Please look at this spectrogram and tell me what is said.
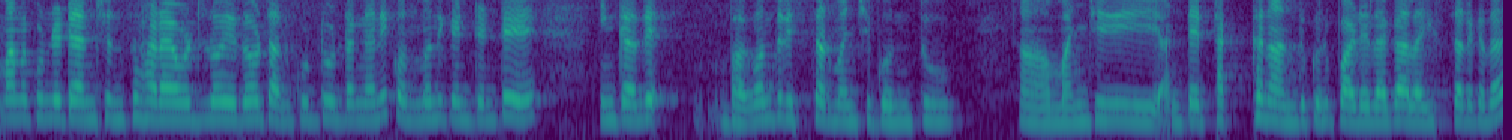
మనకుండే టెన్షన్స్ హడావిడిలో ఏదో ఒకటి అనుకుంటూ ఉంటాం. కానీ కొంతమందికి ఏంటంటే ఇంకా అదే భగవంతుడు ఇస్తాడు మంచి గొంతు మంచి అంటే టక్కన అందుకుని పాడేలాగా అలా ఇస్తాడు కదా.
